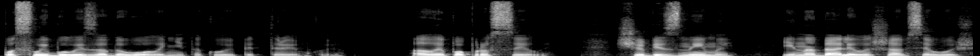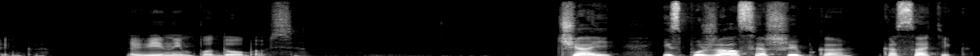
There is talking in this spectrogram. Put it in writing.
Посли були задоволені такою підтримкою, але попросили, щоб із ними і надалі лишався Вишенька. Він їм подобався. Чай испужался шибко, касатик?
